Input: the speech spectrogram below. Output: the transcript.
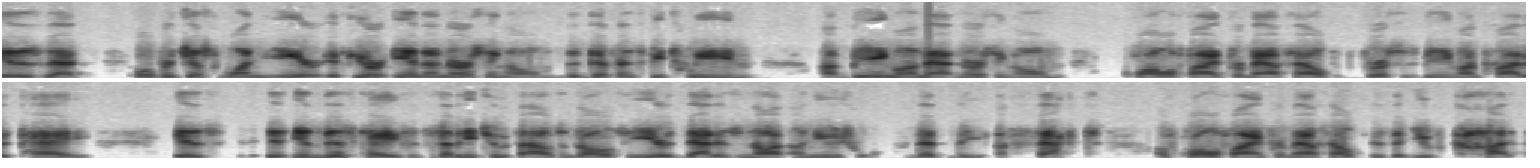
is that over just one year, if you're in a nursing home, the difference between uh, being on that nursing home qualified for mass health versus being on private pay is, in this case, it's $72,000 a year. That is not unusual. That the effect of qualifying for mass health is that you've cut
